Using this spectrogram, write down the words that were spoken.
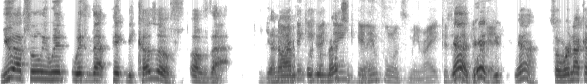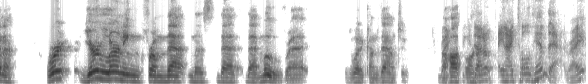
you absolutely went with that pick because of of that. You know, No, I I'm- think, it, I think it influenced me, right? Because yeah, it did. You, yeah. So we're not gonna. We're you're learning from that mis- that that move, right? Is what it comes down to. The Right, Hawthorne. I and I told him that, right?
